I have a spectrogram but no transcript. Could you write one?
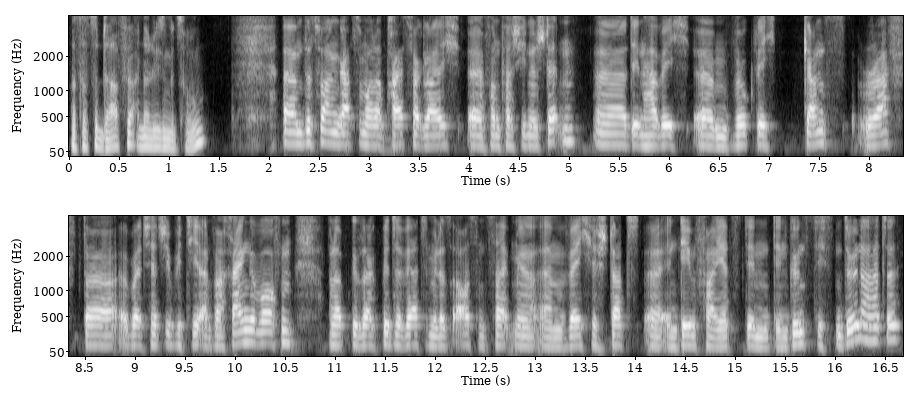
Was hast du da für Analysen gezogen? Ähm, das war ein ganz normaler Preisvergleich äh, von verschiedenen Städten. Äh, den habe ich ähm, wirklich ganz rough da bei ChatGPT einfach reingeworfen und habe gesagt, bitte werte mir das aus und zeig mir, ähm, welche Stadt äh, in dem Fall jetzt den, den günstigsten Döner hatte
